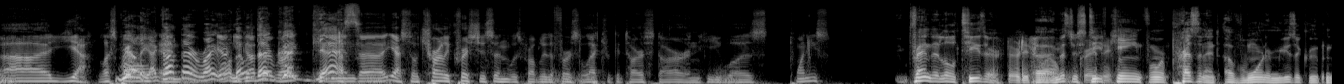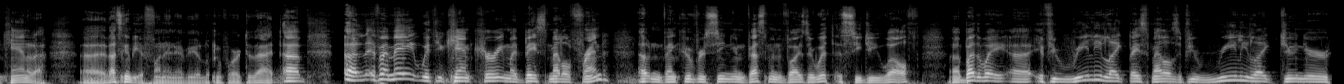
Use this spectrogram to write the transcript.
Uh, yeah, Les Paul. Really? I got and, that right. Yeah, well, you that, got that, that right. Yes. And uh, yeah, so Charlie Christensen was probably the first electric guitar star, and he was 20s friend, a little teaser. Uh, Mr. Steve Kane, former president of Warner Music Group in Canada. Uh, that's going to be a fun interview. Looking forward to that. Uh, uh, if I may, with you, Cam Currie, my base metal friend out in Vancouver, senior investment advisor with CG Wealth. Uh, by the way, uh, if you really like base metals, if you really like junior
